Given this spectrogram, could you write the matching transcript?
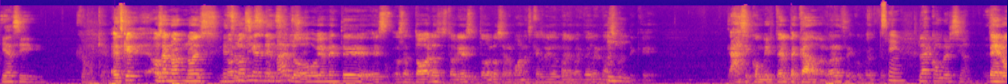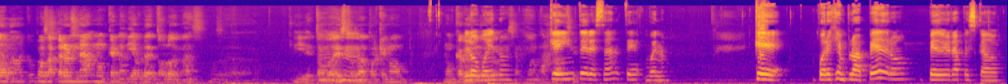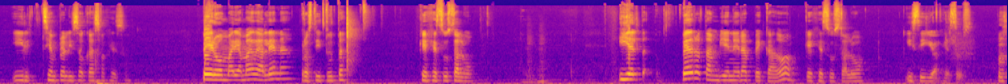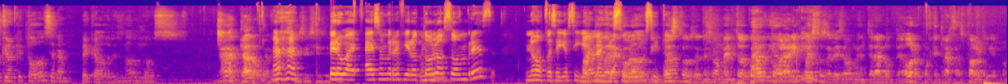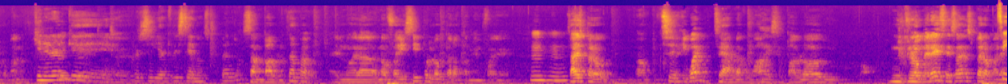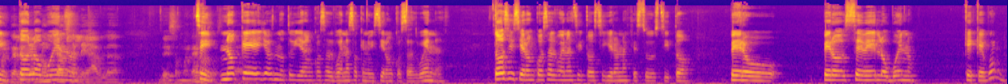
Y así, como que. Es que, o sea, no, no es, no lo hacían de malo, sí. obviamente, es, o sea, todas las historias y todos los sermones que has oído de María Magdalena son Ujú. de que, ah, se convirtió en pecado, ¿verdad? Se convirtió. Sí. La conversión. Pero, o sea, pero na- nunca nadie habla de todo lo demás, o sea, y de todo Ujú. esto, o sea, porque no, nunca había Lo bueno? Ajá, Qué sí. interesante, bueno, que, por ejemplo, a Pedro, Pedro era pescador y siempre le hizo caso a Jesús. Pero María Magdalena, prostituta, que Jesús salvó. Y él, Pedro también era pecador, que Jesús salvó y siguió a Jesús. Pues creo que todos eran pecadores, ¿no? Los. Ah, claro, Ajá. sí, sí, sí, sí. Pero a, a eso me refiero, todos Ujú. los hombres, no, pues ellos siguieron Mateo a era cobrador Jesús de impuestos, en ese momento co- Había- cobrar impuestos en ese momento era lo peor, porque trabajas para el gobierno romano. ¿Quién era el que Entonces- perseguía a cristianos? ¿Pedro? San Pablo. San Pablo. Él no era, no fue discípulo, pero también fue, Ujú. ¿sabes? Pero no, Sí. igual se habla como, ay, San Pablo lo merece, ¿sabes? Pero a María Sí, Magdalena todo lo nunca bueno. se le habla de esa manera. Sí, no que ellos no tuvieran cosas buenas o que no hicieron cosas buenas. Todos hicieron cosas buenas y todos siguieron a Jesús y todo. Pero, pero se ve lo bueno, que qué bueno.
